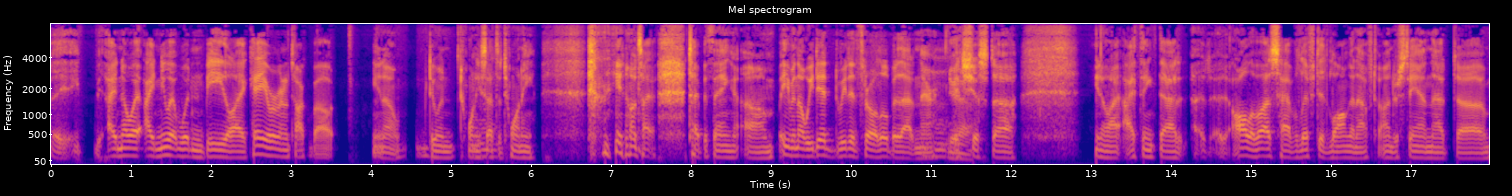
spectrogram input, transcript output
I know it, I knew it wouldn't be like, hey, we're going to talk about you know doing 20 mm-hmm. sets of 20 you know type type of thing um, even though we did we did throw a little bit of that in there mm-hmm. yeah. it's just uh, you know I, I, think that uh, all of us have lifted long enough to understand that uh,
